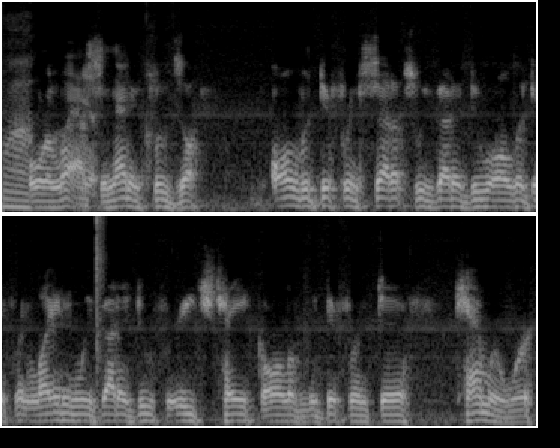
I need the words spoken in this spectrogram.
or less, Yeah. and that includes all, all the different setups we've got to do, all the different lighting we've got to do for each take, all of the different uh, camera work.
